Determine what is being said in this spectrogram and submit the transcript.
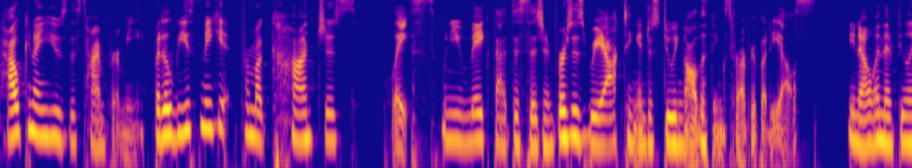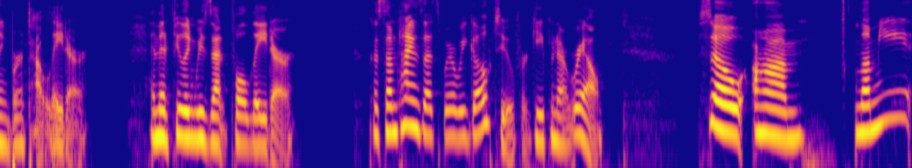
how can I use this time for me? But at least make it from a conscious place when you make that decision versus reacting and just doing all the things for everybody else, you know, and then feeling burnt out later and then feeling resentful later. Because sometimes that's where we go to for keeping it real. So, um, let me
